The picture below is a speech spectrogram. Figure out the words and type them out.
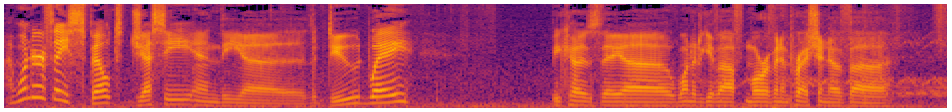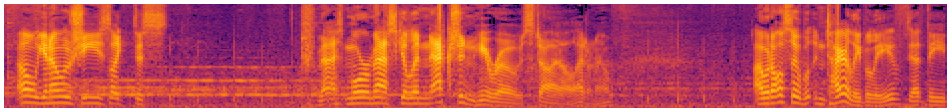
I wonder if they spelt Jesse and the uh, the dude way because they uh, wanted to give off more of an impression of, uh, oh, you know, she's like this mas- more masculine action hero style. I don't know. I would also entirely believe that the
